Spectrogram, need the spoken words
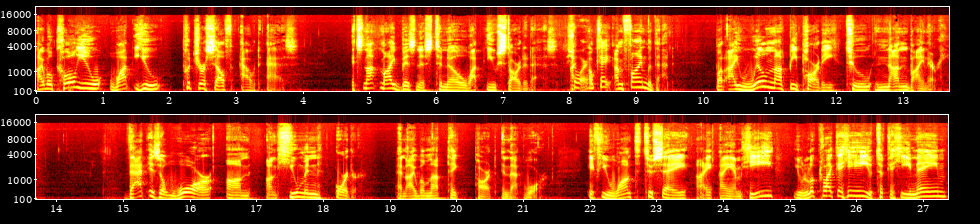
I will call you what you put yourself out as. It's not my business to know what you started as. I- Sure. okay, I'm fine with that. But I will not be party to non binary. That is a war on, on human order, and I will not take part in that war. If you want to say, I, I am he, you look like a he, you took a he name,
